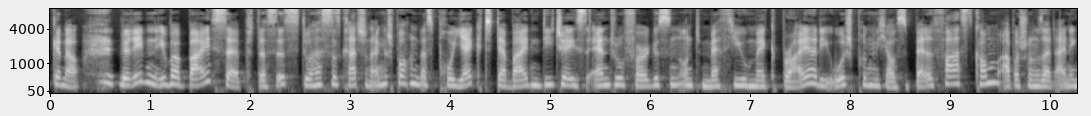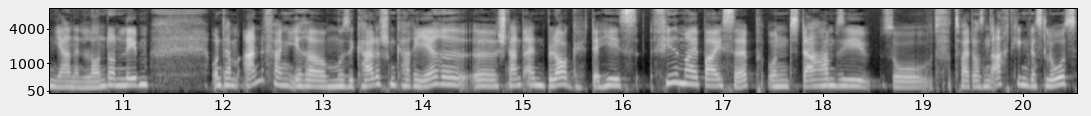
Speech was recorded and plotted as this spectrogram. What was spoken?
Genau. Wir reden über Bicep. Das ist, du hast es gerade schon angesprochen, das Projekt der beiden DJs Andrew Ferguson und Matthew McBriar, die ursprünglich aus Belfast kommen, aber schon seit einigen Jahren in London leben. Und am Anfang ihrer musikalischen Karriere äh, stand ein Blog, der hieß Feel My Bicep. Und da haben sie so 2008 ging das los,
